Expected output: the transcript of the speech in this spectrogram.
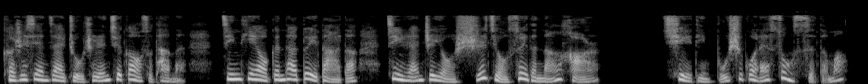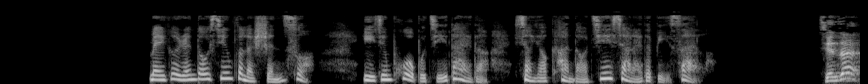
可是现在主持人却告诉他们，今天要跟他对打的竟然只有十九岁的男孩，确定不是过来送死的吗？每个人都兴奋了神色，已经迫不及待的想要看到接下来的比赛了。现在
